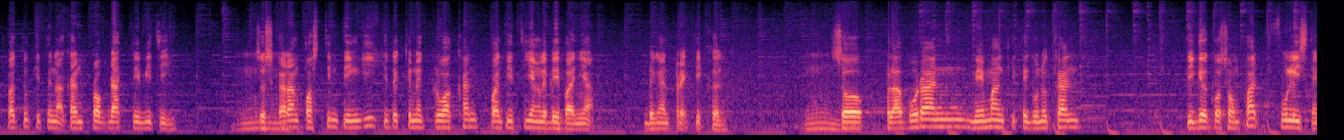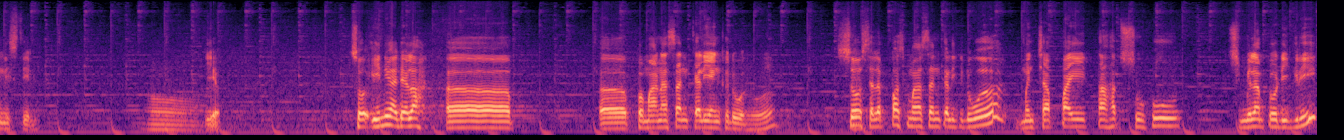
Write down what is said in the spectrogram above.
lepas tu kita nakkan productivity. Hmm. So sekarang costing tinggi, kita kena keluarkan kuantiti yang lebih banyak dengan praktikal. Hmm. So pelaburan memang kita gunakan 304 fully stainless steel. Oh. Yep. So ini adalah uh, uh, pemanasan kali yang kedua. Dua. So selepas pemanasan kali kedua mencapai tahap suhu 90 degree,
